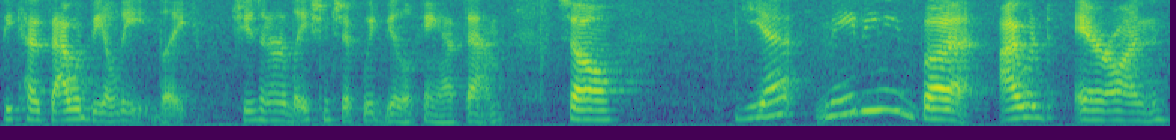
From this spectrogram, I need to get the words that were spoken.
because that would be a lead. Like, she's in a relationship, we'd be looking at them. So, yeah, maybe, but I would err on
